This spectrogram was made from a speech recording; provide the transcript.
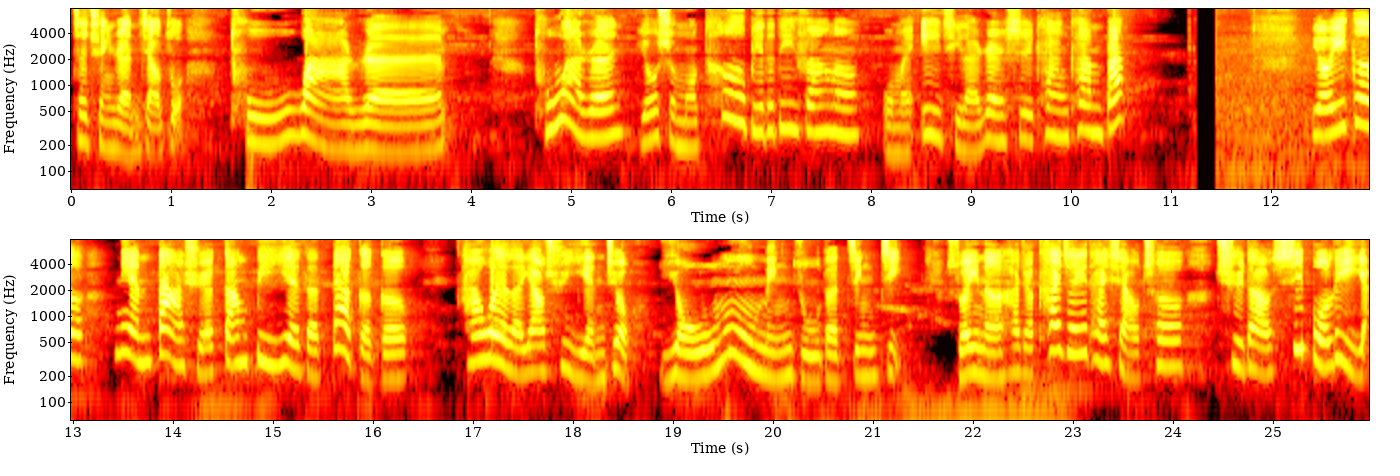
这群人叫做图瓦人。图瓦人有什么特别的地方呢？我们一起来认识看看吧。有一个。念大学刚毕业的大哥哥，他为了要去研究游牧民族的经济，所以呢，他就开着一台小车去到西伯利亚，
